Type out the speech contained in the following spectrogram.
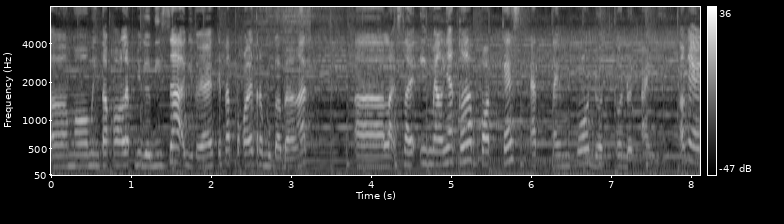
uh, mau minta collab juga bisa gitu ya. Kita pokoknya terbuka banget uh, emailnya ke podcast at tempo.co.id. Oke, okay,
